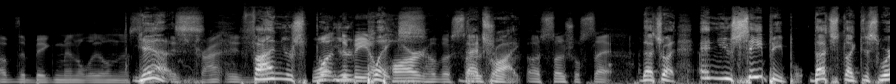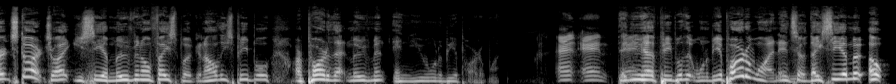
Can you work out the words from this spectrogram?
of the big mental illness. Yes. is trying is Find your spot, to be place. a part of a social That's right. a social set. That's right. And you see people. That's like this is where it starts, right? You see a movement on Facebook, and all these people are part of that movement, and you want to be a part of one. And and, Then and you have people that want to be a part of one, and so they see a mo- oh,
